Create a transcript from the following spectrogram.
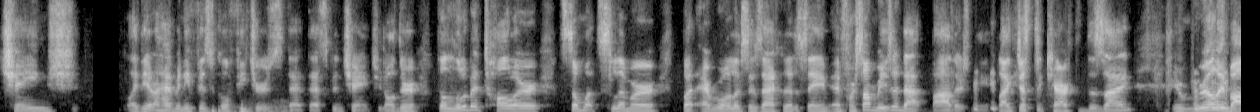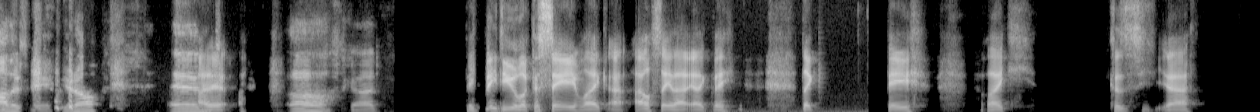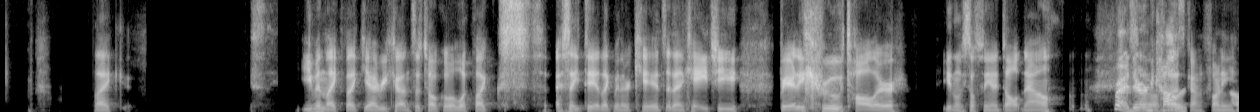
changed. Like they don't have any physical features that that's been changed. You know, they're they're a little bit taller, somewhat slimmer, but everyone looks exactly the same. And for some reason, that bothers me. like just the character design, it really bothers me. You know, and I, uh, oh god, they they do look the same. Like I, I'll say that like they like they like because yeah like even like like yeah Rika and Satoko look like as they did like when they're kids, and then Keiichi barely grew taller. You know, he's be an adult now. right? They're in college. That's kind of funny.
